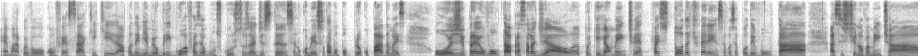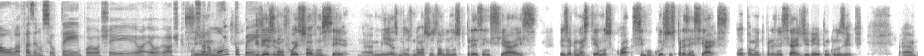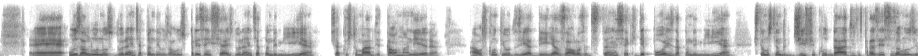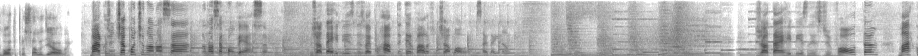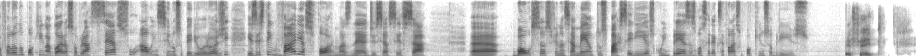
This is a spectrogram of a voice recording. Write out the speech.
É, Marco, eu vou confessar aqui que a pandemia me obrigou a fazer alguns cursos à distância. No começo eu estava um pouco preocupada, mas hoje, para eu voltar para a sala de aula, porque realmente é, faz toda a diferença você poder voltar, assistir novamente a aula, fazendo o seu tempo. Eu achei, eu, eu, eu acho que funciona Sim. muito bem. E veja, não foi só você, né? mesmo os nossos alunos presenciais, veja que nós temos quatro, cinco cursos presenciais, totalmente presenciais, direito inclusive. Né? É, os alunos durante a pandemia, os alunos presenciais durante a pandemia se acostumaram de tal maneira aos conteúdos EAD e às aulas à distância que depois da pandemia estamos tendo dificuldade de trazer esses alunos de volta para a sala de aula. Marco, a gente já continua a nossa, a nossa conversa. O JR Business vai para um rápido intervalo, a gente já volta, não sai daí não. JR Business de volta. Marco, falando um pouquinho agora sobre o acesso ao ensino superior. Hoje existem várias formas né, de se acessar uh, bolsas, financiamentos, parcerias com empresas. Gostaria que você falasse um pouquinho sobre isso. Perfeito.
